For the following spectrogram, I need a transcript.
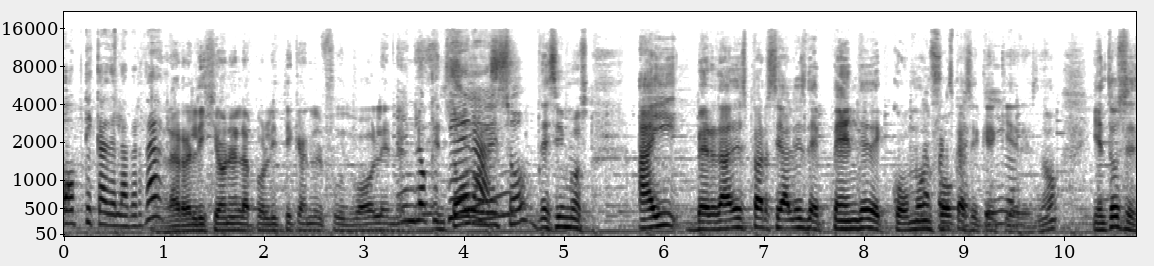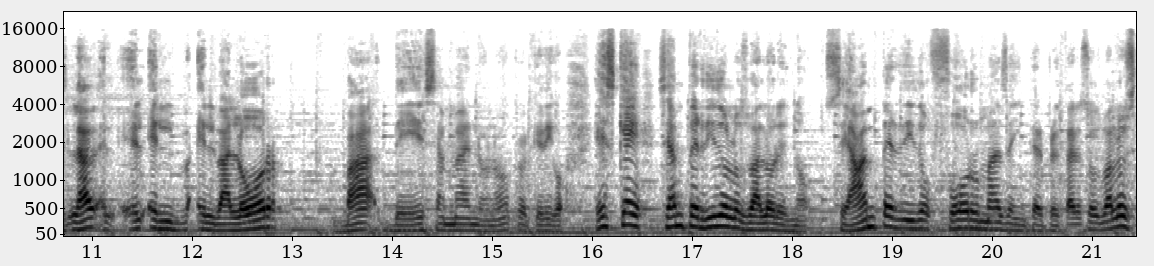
óptica de la verdad. En la religión, en la política, en el fútbol, en, el- lo que en todo eso, decimos, hay verdades parciales, depende de cómo La enfocas y qué quieres, ¿no? Y entonces, la- el, el- el valor va de esa mano, ¿no? Porque digo, es que se han perdido los valores, no, se han perdido formas de interpretar esos valores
